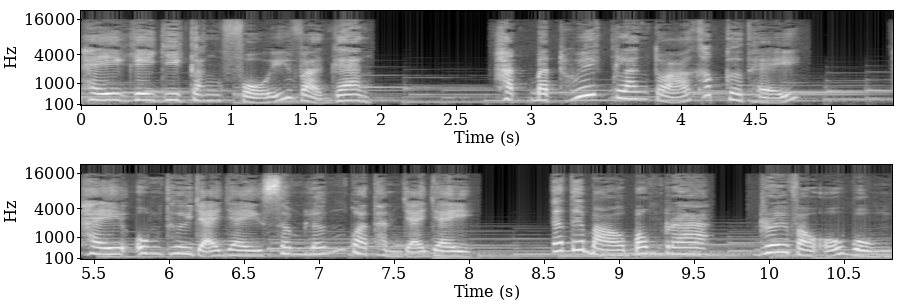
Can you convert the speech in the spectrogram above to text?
hay gây di căn phổi và gan hạch bạch huyết lan tỏa khắp cơ thể hay ung thư dạ dày xâm lấn qua thành dạ dày các tế bào bong ra rơi vào ổ bụng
